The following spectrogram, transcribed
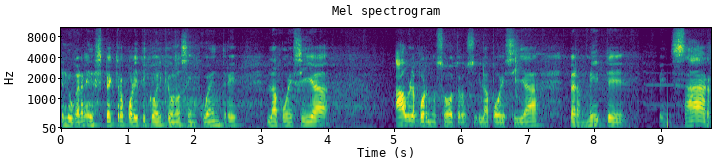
lugar en el espectro político en el que uno se encuentre, la poesía habla por nosotros y la poesía permite pensar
